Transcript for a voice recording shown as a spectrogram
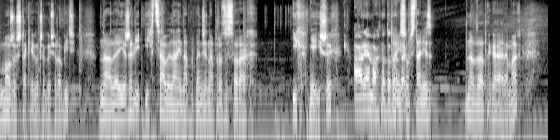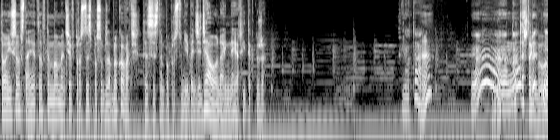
możesz takiego czegoś robić. No ale jeżeli ich cały line-up będzie na procesorach ichniejszych, ARM-ach na dodatek, to oni są w stanie, na dodatek ARM-ach, to oni są w stanie to w tym momencie w prosty sposób zablokować. Ten system po prostu nie będzie działał na innej architekturze. No tak. A? A, no, no też tak było.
